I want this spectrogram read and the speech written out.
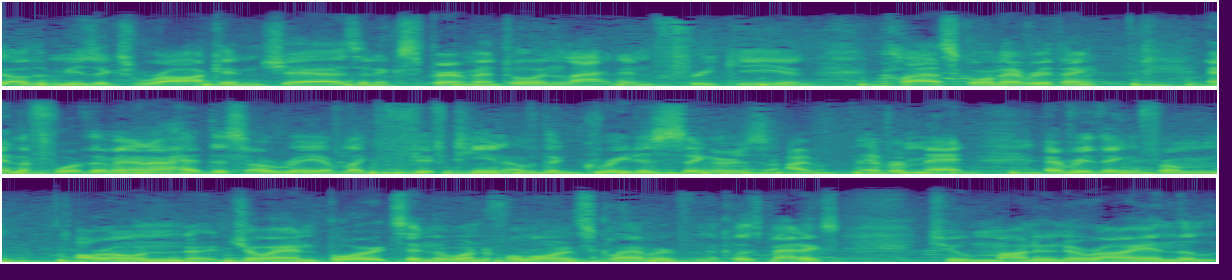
other music's rock and jazz and experimental and Latin and freaky and classical and everything and the four of them and I had this array of like 15 of the greatest singers I've ever met. Everything from our own Joanne Borts and the wonderful Lorin Sklamberg from the Klezmatics to Manu Narayan, the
